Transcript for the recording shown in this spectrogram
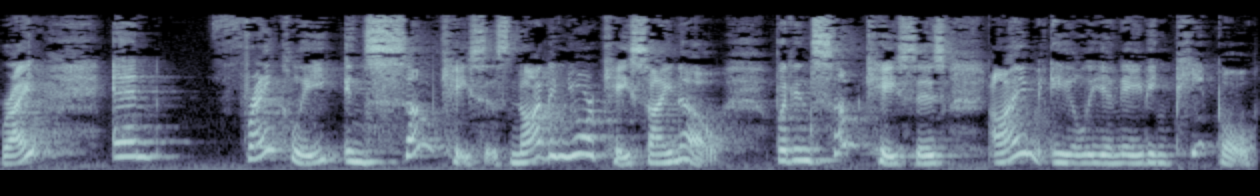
Right? And frankly, in some cases, not in your case, I know, but in some cases, I'm alienating people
